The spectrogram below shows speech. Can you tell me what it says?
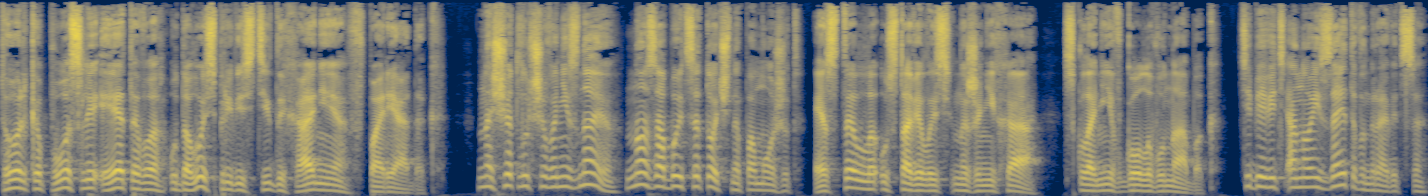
Только после этого удалось привести дыхание в порядок. «Насчет лучшего не знаю, но забыться точно поможет». Эстелла уставилась на жениха, склонив голову на бок. «Тебе ведь оно из-за этого нравится?»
